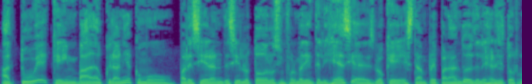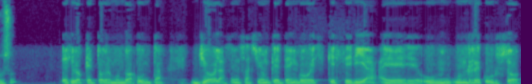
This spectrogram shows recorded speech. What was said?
actúe, que invada Ucrania como parecieran decirlo todos los informes de inteligencia? ¿Es lo que están preparando desde el ejército ruso? es lo que todo el mundo apunta. Yo la sensación que tengo es que sería eh, un, un, recurso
